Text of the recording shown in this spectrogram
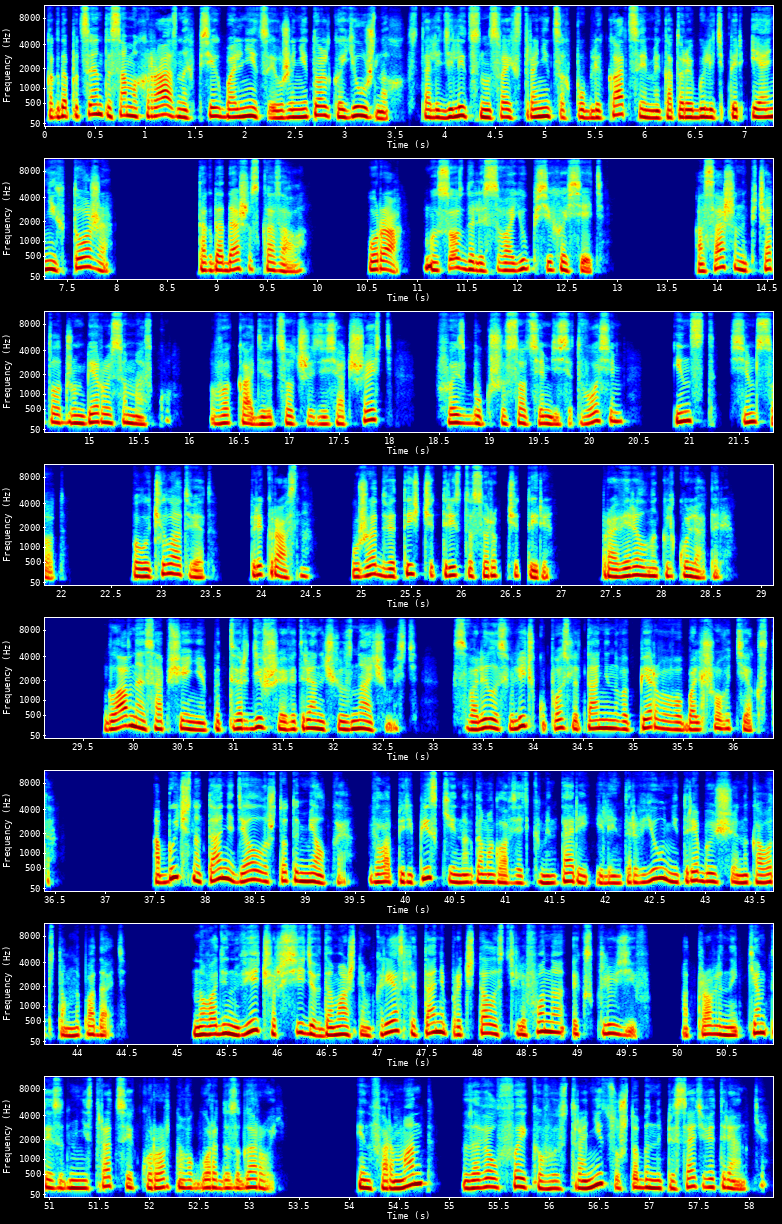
Когда пациенты самых разных психбольниц, и уже не только южных, стали делиться на своих страницах публикациями, которые были теперь и о них тоже, тогда Даша сказала «Ура, мы создали свою психосеть». А Саша напечатала Джумберу смс-ку. ВК 966 Facebook 678, Инст 700. Получила ответ. Прекрасно. Уже 2344. Проверил на калькуляторе. Главное сообщение, подтвердившее ветряночью значимость, свалилось в личку после Таниного первого большого текста. Обычно Таня делала что-то мелкое, вела переписки, иногда могла взять комментарий или интервью, не требующее на кого-то там нападать. Но в один вечер, сидя в домашнем кресле, Таня прочитала с телефона эксклюзив, отправленный кем-то из администрации курортного города за горой. Информант завел фейковую страницу, чтобы написать ветрянке.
